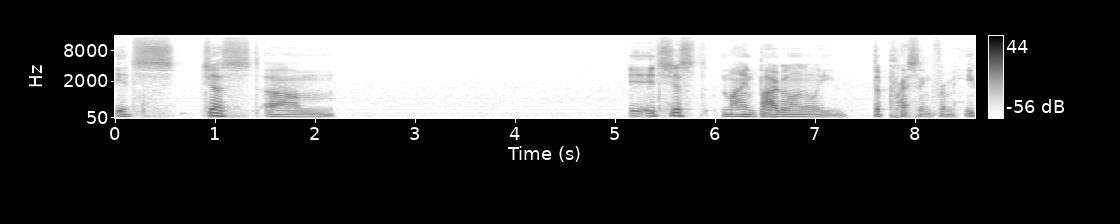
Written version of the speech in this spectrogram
it's just um, it's just mind-bogglingly depressing for me.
